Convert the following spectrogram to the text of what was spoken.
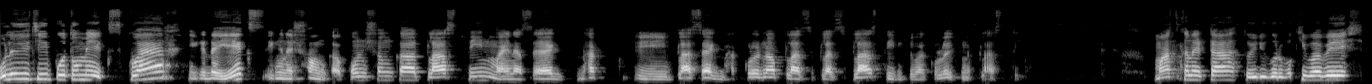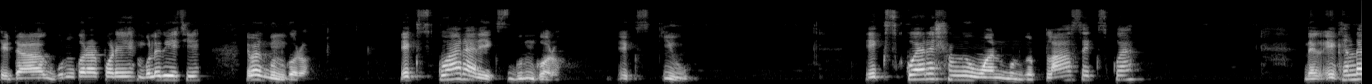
বলে দিয়েছি, প্রথমে এক্স স্কোয়ার এখানে এক্স এখানে সংখ্যা। কোন সংখ্যা? প্লাস তিন মাইনাস এক ভাগ প্লাস এক ভাগ করে নাও প্লাস প্লাস প্লাস তিনকে ভাগ করল এখানে প্লাস তিন। মাঝখানেরটা তৈরি করব কীভাবে? সেটা গুণ করার পরে বলে দিয়েছি। এবার গুণ করো। এক্স স্কোয়ার আর এক্স গুণ করো। এক্স কিউ এক্স স্কোয়ারের সঙ্গে ওয়ান গুণ করো। প্লাস এক্স স্কোয়ার দেখো, এখানটা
